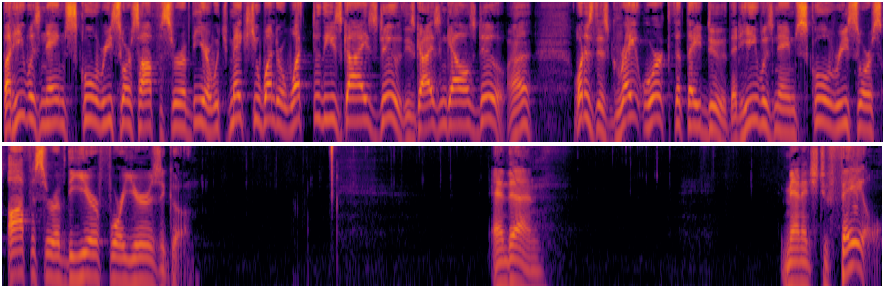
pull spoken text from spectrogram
But he was named School Resource Officer of the Year, which makes you wonder what do these guys do? These guys and gals do, huh? What is this great work that they do that he was named School Resource Officer of the Year four years ago? and then managed to fail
